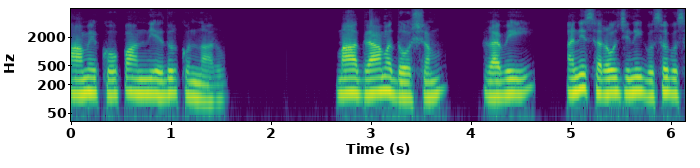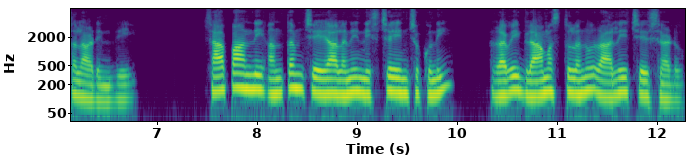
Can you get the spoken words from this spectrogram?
ఆమె కోపాన్ని ఎదుర్కొన్నారు. మా గ్రామ దోషం రవి అని సరోజిని గుసగుసలాడింది. శాపాన్ని అంతం చేయాలని నిశ్చయించుకుని రవి గ్రామస్తులను ర్యాలీ చేశాడు.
